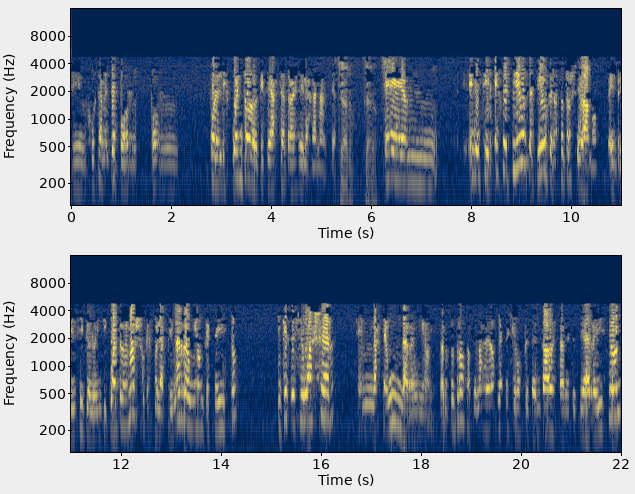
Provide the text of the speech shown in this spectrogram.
eh, justamente por por, por el descuento que se hace a través de las ganancias. Claro, claro. Eh, es decir, ese pliego es el pliego que nosotros llevamos, en principio el 24 de mayo, que fue la primera reunión que se hizo, y que se llevó ayer en la segunda reunión. O nosotros hace más de dos meses que hemos presentado esta necesidad de revisión,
